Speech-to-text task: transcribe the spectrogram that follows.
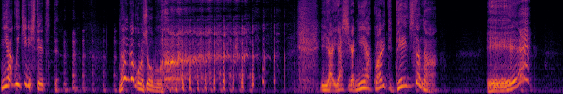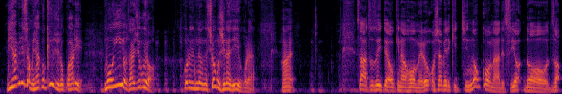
う201にしてっつって。なんかこの勝負。いやヤシが200針ってデージだな。ええ？ー、リハビリさんも196針もういいよ大丈夫よ。これ勝負しないでいいよこれ。はい。さあ続いては沖縄ホーメルおしゃべりキッチンのコーナーですよ。どうぞ。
